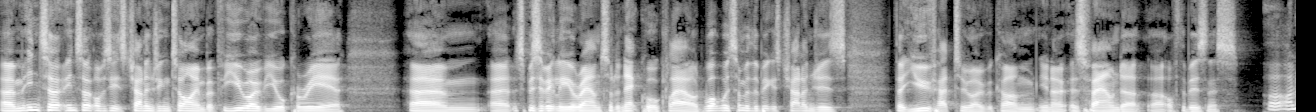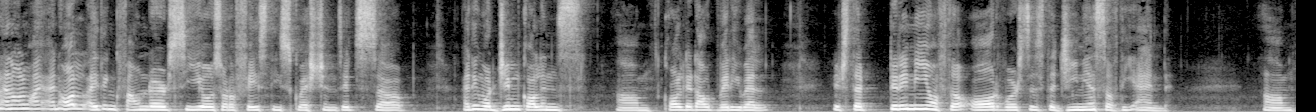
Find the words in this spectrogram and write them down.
Um, into, into obviously it's challenging time, but for you over your career, um, uh, specifically around sort of NetCore Cloud, what were some of the biggest challenges that you've had to overcome, you know, as founder uh, of the business? Uh, and, all, and all, I think founders, CEOs sort of face these questions. It's, uh, I think, what Jim Collins um, called it out very well. It's the tyranny of the or versus the genius of the and. Um,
